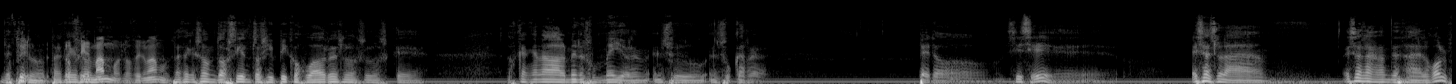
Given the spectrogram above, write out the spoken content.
decirlo. lo firmamos, lo firmamos. parece que son doscientos y pico jugadores los, los que los que han ganado al menos un mayor en, su, en su carrera. Pero sí, sí. Eh, esa es la esa es la grandeza del golf.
